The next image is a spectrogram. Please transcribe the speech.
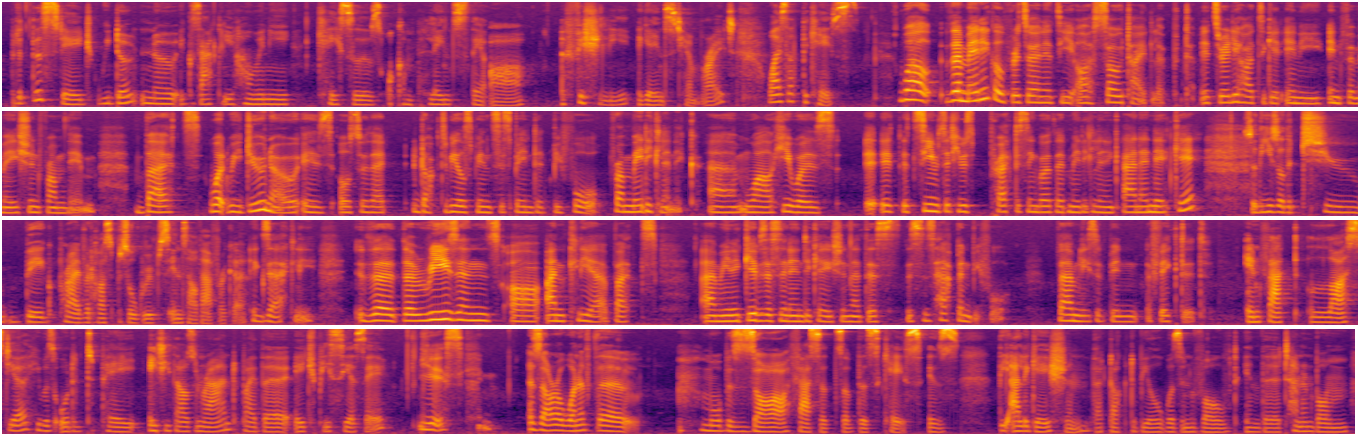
But at this stage, we don't know exactly how many cases or complaints there are officially against him, right? Why is that the case? Well, the medical fraternity are so tight lipped. It's really hard to get any information from them. But what we do know is also that Dr. Beale's been suspended before from Mediclinic um, while he was. It, it seems that he was practicing both at Mediclinic and at Netcare. So these are the two big private hospital groups in South Africa. Exactly. The the reasons are unclear, but I mean it gives us an indication that this this has happened before. Families have been affected. In fact, last year he was ordered to pay 80,000 Rand by the HPCSA. Yes. Azarrah, one of the more bizarre facets of this case is the allegation that Dr. Beale was involved in the Tannenbaum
